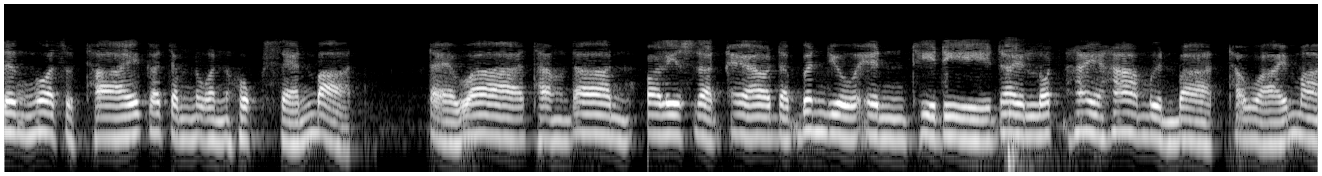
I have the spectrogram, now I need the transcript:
ซึ่งงวดสุดท้ายก็จำนวนหกแสนบาท แต่ว่าทางด้านบริษัท LWNTD ได้ลดให้ห้าหมื่นบาทถวายมา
